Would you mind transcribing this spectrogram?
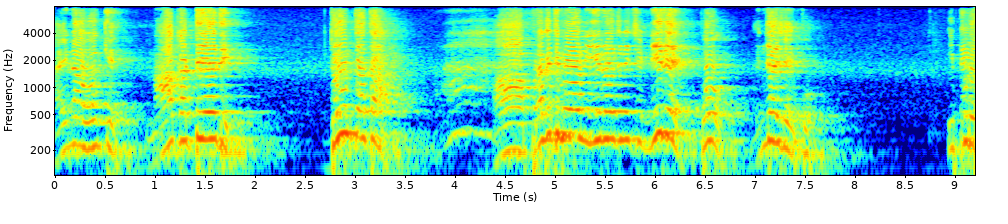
అయినా ఓకే నాకంటే అది. ధూమ్ తాత. ఆ ప్రగతి భవన్ ఈ రోజు నుంచి నీదే. పో ఎంజాయ్ చేయి పో. ఇప్పుడు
